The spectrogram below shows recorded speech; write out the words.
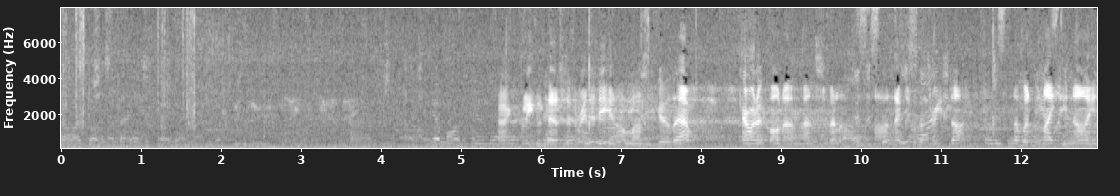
That was how I thought it was. And complete the test at Trinity, our last to go there. Karen O'Connor and Smilla are next to the three-star. Number 99,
